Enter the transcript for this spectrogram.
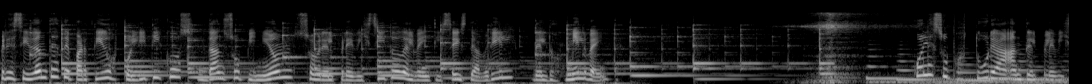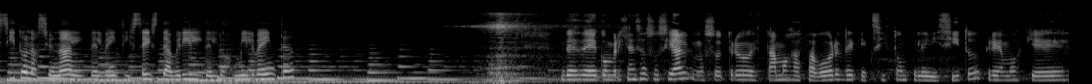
Presidentes de partidos políticos dan su opinión sobre el plebiscito del 26 de abril del 2020. ¿Cuál es su postura ante el plebiscito nacional del 26 de abril del 2020? Desde Convergencia Social nosotros estamos a favor de que exista un plebiscito, creemos que es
